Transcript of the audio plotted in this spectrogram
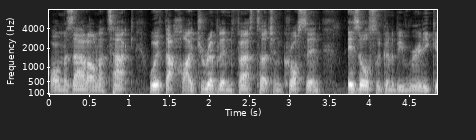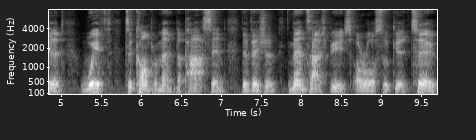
or Mezzala on attack with that high dribbling, first touch and crossing is also going to be really good with to complement the passing, the vision. The mental attributes are also good too.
